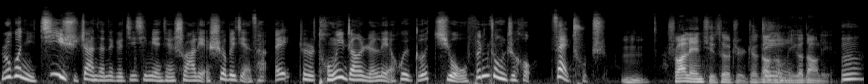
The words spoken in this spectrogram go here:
如果你继续站在那个机器面前刷脸，设备检测，哎，这是同一张人脸，会隔九分钟之后再出纸。嗯，刷脸取厕纸，这告诉我们一个道理：嗯，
